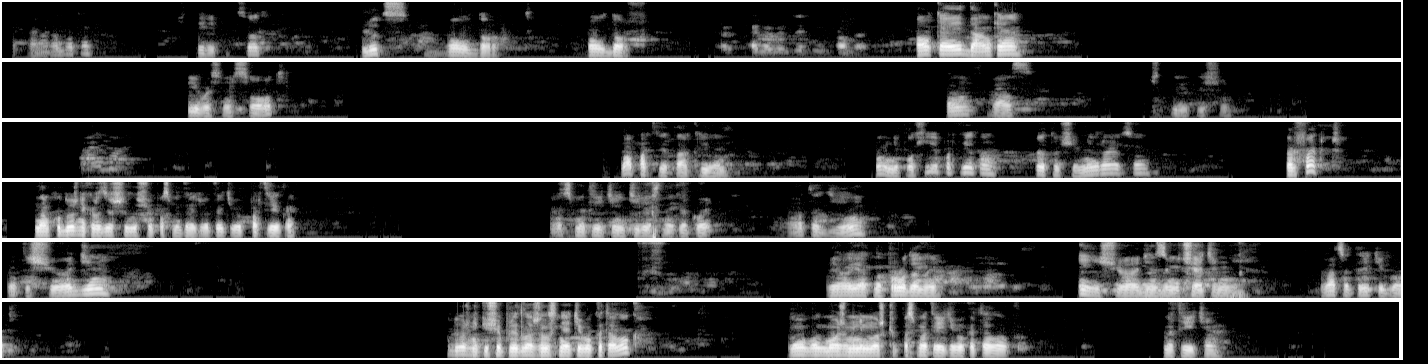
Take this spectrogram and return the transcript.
Такая работа. 4500. Люц Волдорф. Волдорф. Окей, данке. И 800. Он раз. Четыре тысячи. Два портрета акрилом. Ну, неплохие портреты. Это вообще мне нравится. Перфект. Нам художник разрешил еще посмотреть вот эти вот портреты. Вот смотрите, интересный какой. Вот один. Вот еще один. Вероятно, проданный. И еще один замечательный. 23 год. Художник еще предложил снять его каталог. Мы можем немножко посмотреть его каталог. Смотрите.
